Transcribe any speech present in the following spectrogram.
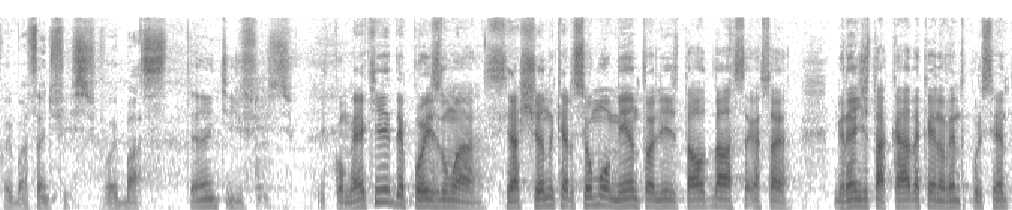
Foi bastante difícil, foi bastante difícil. E como é que depois de uma, se achando que era o seu momento ali de tal, dar essa grande tacada, cair 90%,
